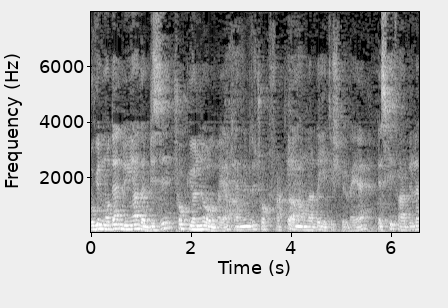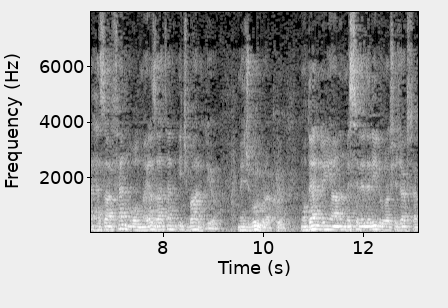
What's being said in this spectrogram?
Bugün modern dünya da bizi çok yönlü olmaya, kendimizi çok farklı alanlarda yetiştirmeye, eski tabirle hezafen olmaya zaten icbar ediyor, mecbur bırakıyor. Modern dünyanın meseleleriyle uğraşacaksak,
